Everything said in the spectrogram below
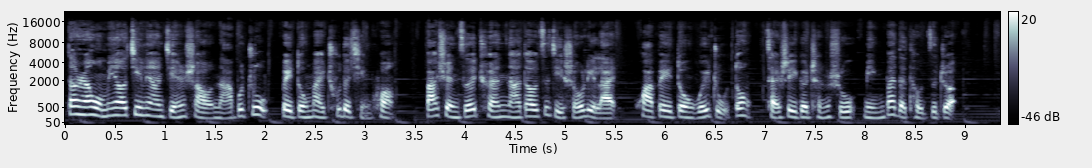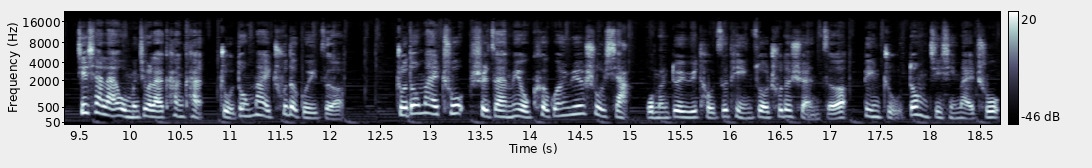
当然，我们要尽量减少拿不住、被动卖出的情况。把选择权拿到自己手里来，化被动为主动，才是一个成熟明白的投资者。接下来，我们就来看看主动卖出的规则。主动卖出是在没有客观约束下，我们对于投资品做出的选择，并主动进行卖出。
